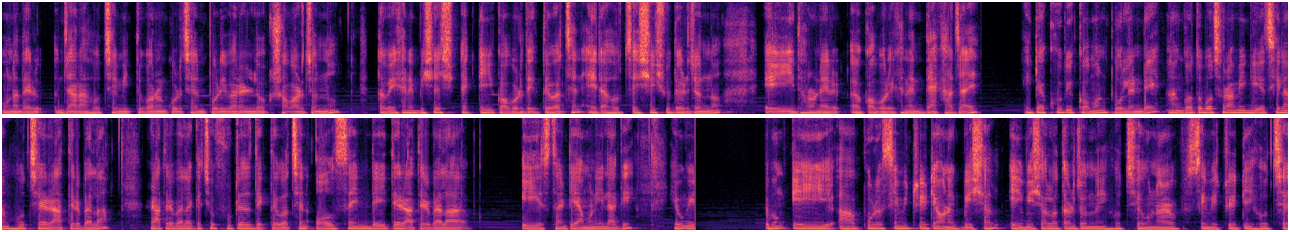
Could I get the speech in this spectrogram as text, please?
ওনাদের যারা হচ্ছে মৃত্যুবরণ করেছেন পরিবারের লোক সবার জন্য। তবে এখানে বিশেষ একটি কবর দেখতে পাচ্ছেন, এটা হচ্ছে শিশুদের জন্য। এই ধরনের কবর এখানে দেখা যায়। এটা খুবই কমন পোল্যান্ডে গত বছর আমি গিয়েছিলাম হচ্ছে রাতের বেলা। রাতের বেলা কিছু ফুটেজ দেখতে পাচ্ছেন। অল সেন্ট ডেতে রাতের বেলা এই স্থানটি এমনই লাগে। এবং এবং এই পুরো সিমিট্রিটি অনেক বিশাল। এই বিশালতার জন্যই হচ্ছে ওনার সিমিট্রিটি হচ্ছে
